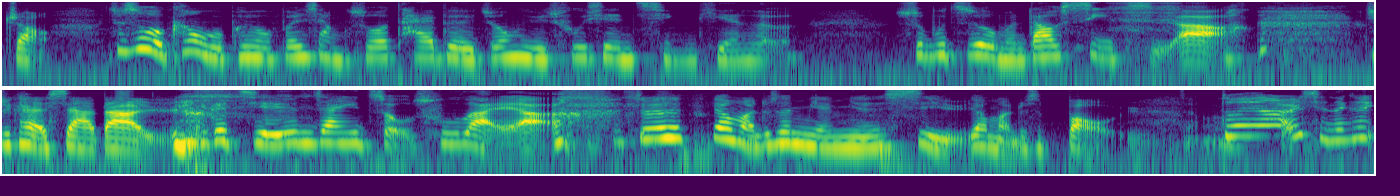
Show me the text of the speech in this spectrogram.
照。就是我看我朋友分享说，台北终于出现晴天了。殊不知，我们到汐止啊，就开始下大雨。一个捷运站一走出来啊，就是要么就是绵绵细雨，要么就是暴雨，这样。对啊，而且那个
